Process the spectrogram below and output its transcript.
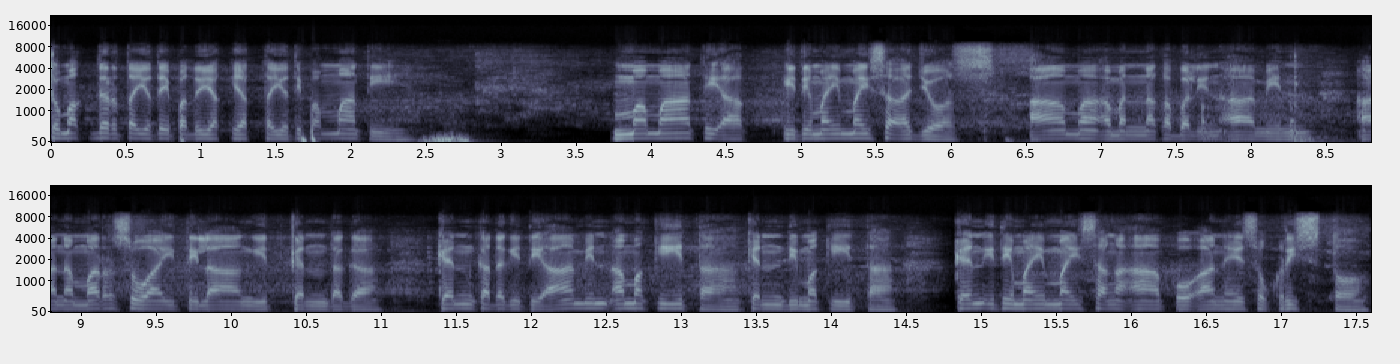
Tumakder tayo tayo paduyak-yak tayo ti pamati. Mamatiak iti maymay sa Diyos, ama aman nakabalin amin, ana marswa iti langit ken daga, ken kadagiti amin a makita, ken di makita, ken iti maymay sa nga apo an Heso Kristo,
